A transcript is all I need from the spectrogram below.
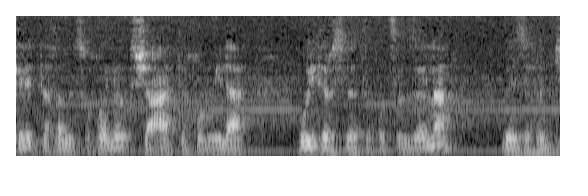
ክልተ ከምፅእ ከሎ ትሽዓተ ከምኡ ኢላ ዊትር ስለትቕፅል ዘላ በዚ ሕጂ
